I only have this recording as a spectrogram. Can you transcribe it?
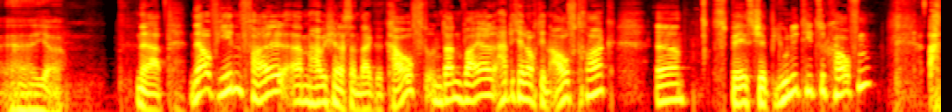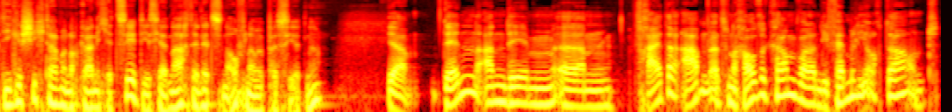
äh, ja. Na, na, auf jeden Fall ähm, habe ich mir das dann da gekauft und dann war ja, hatte ich ja noch den Auftrag, äh, Spaceship Unity zu kaufen. Ach, die Geschichte haben wir noch gar nicht erzählt. Die ist ja nach der letzten Aufnahme passiert, ne? Ja, denn an dem ähm, Freitagabend, als wir nach Hause kamen, war dann die Family auch da und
